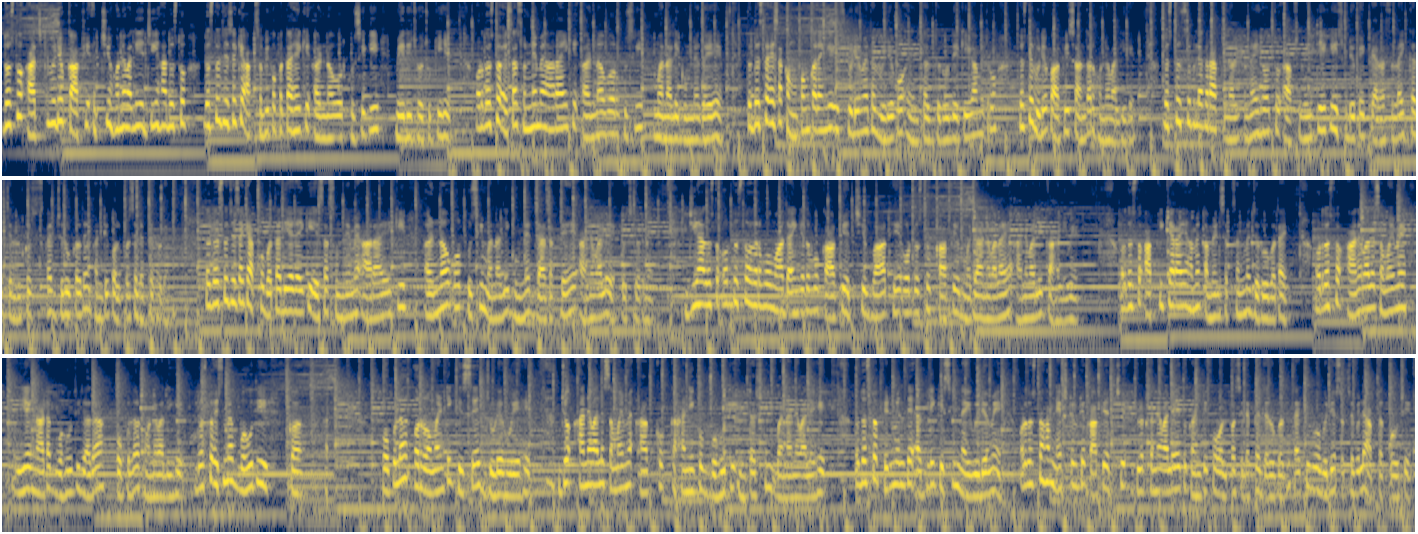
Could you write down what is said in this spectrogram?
दोस्तों, आज की वीडियो काफ़ी अच्छी होने वाली है। जी हाँ दोस्तों दोस्तों, जैसे कि आप सभी को पता है कि अर्नव और खुशी की मैरिज हो चुकी है। और दोस्तों, ऐसा सुनने में आ रहा है कि अर्नव और खुशी मनाली घूमने गए हैं। तो दोस्तों, ऐसा कंफर्म करेंगे इस वीडियो में तो वीडियो को एंड तक ज़रूर देखिएगा मित्रों। दोस्तों, वीडियो काफ़ी शानदार होने वाली है। दोस्तों इससे पहले अगर आप चैनल पर नए हो तो आपसे विनती है कि इस वीडियो को एक प्यारा सा लाइक कर, चैनल को सब्सक्राइब ज़रूर कर दें घंटी को पर सेलेक्ट कर दें। तो दोस्तों, जैसा कि आपको बता दिया जाए कि ऐसा सुनने में आ रहा है कि अर्नव और खुशी मनाली घूमने जा सकते हैं आने वाले एपिसोड में। जी हाँ दोस्तों, और दोस्तों, अगर वो वहाँ जाएँगे तो वो काफ़ी अच्छी बात है और दोस्तों, काफ़ी मज़ा आने वाला है आने वाली कहानी में। और दोस्तों, आपकी क्या राय है हमें कमेंट सेक्शन में ज़रूर बताएँ। और दोस्तों, आने वाले समय में ये नाटक बहुत ही ज़्यादा पॉपुलर होने वाली है। दोस्तों, इसमें बहुत ही पॉपुलर और रोमांटिक हिस्से जुड़े हुए हैं। जो आने वाले समय में आपको कहानी को बहुत ही इंटरेस्टिंग बनाने वाले हैं। तो दोस्तों, फिर मिलते हैं अगली किसी नई वीडियो में। और दोस्तों, हम नेक्स्ट वीडियो काफ़ी अच्छी अपलोड करने वाले हैं तो घंटी को ऑल पर सिलेक्ट ज़रूर कर दें ताकि वो वीडियो सबसे पहले आप तक पहुँचे।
